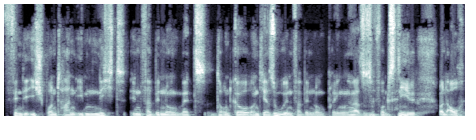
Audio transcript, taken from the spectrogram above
finde ich, spontan eben nicht in Verbindung mit Don't Go und Yazoo in Verbindung bringen. Ne? Also so vom Stil und auch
